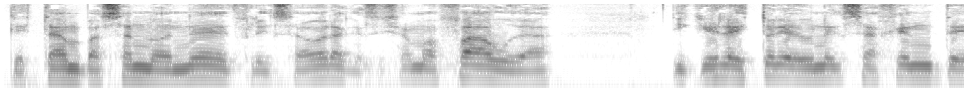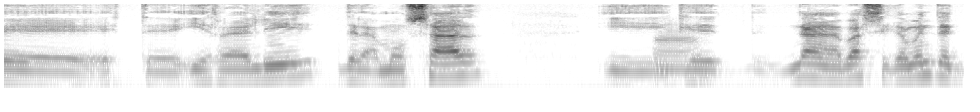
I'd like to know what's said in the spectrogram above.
que están pasando en Netflix ahora que se llama Fauda y que es la historia de un ex agente este, israelí de la Mossad y que, nada, básicamente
